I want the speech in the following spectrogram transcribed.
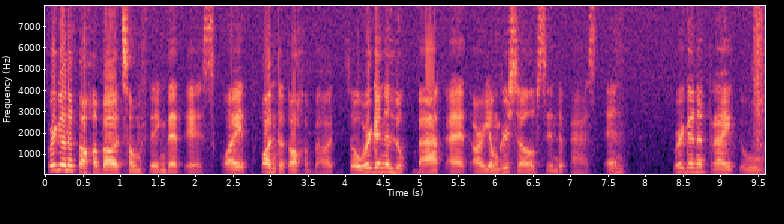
we're gonna talk about something that is quite fun to talk about. So, we're gonna look back at our younger selves in the past, and we're gonna try to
